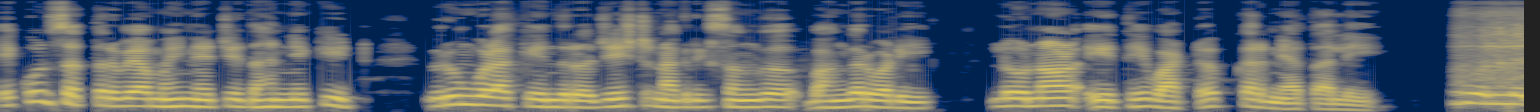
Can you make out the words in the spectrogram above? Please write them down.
एकोणसत्तरव्या महिन्याचे धान्य किट विरुंगुळा केंद्र ज्येष्ठ नागरिक संघ भांगरवाडी लोणाळ येथे वाटप करण्यात आले. बोलले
